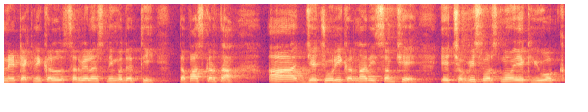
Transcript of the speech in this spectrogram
અને ટેકનિકલ સર્વેલન્સની મદદથી તપાસ કરતા આ જે ચોરી કરનાર ઈસમ છે એ છવ્વીસ વર્ષનો એક યુવક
